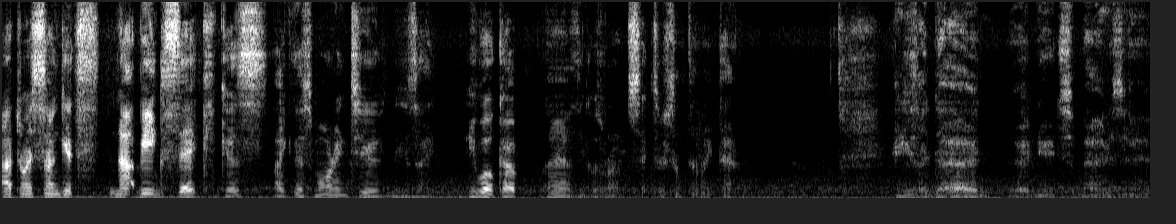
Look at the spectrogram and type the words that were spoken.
after my son gets not being sick, because like this morning too, he's like, he woke up, I think it was around six or something like that. And he's like, Dad, I need some medicine.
